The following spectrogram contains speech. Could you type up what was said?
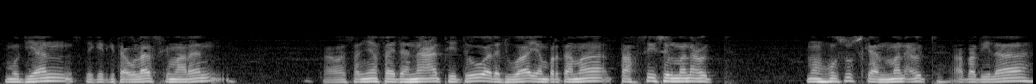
Kemudian sedikit kita ulas kemarin bahwasanya faedah na'at itu ada dua. Yang pertama, taksisul man'ud. Menghususkan man'ud apabila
